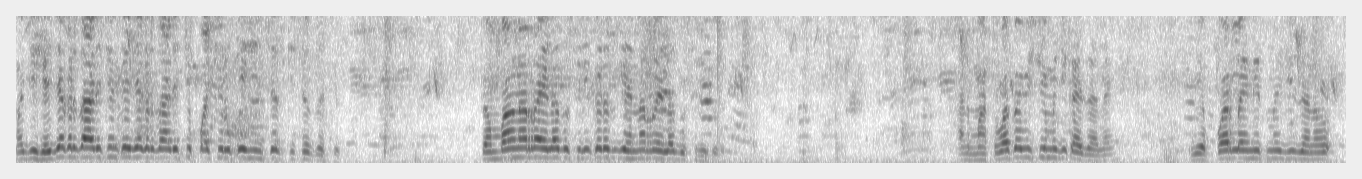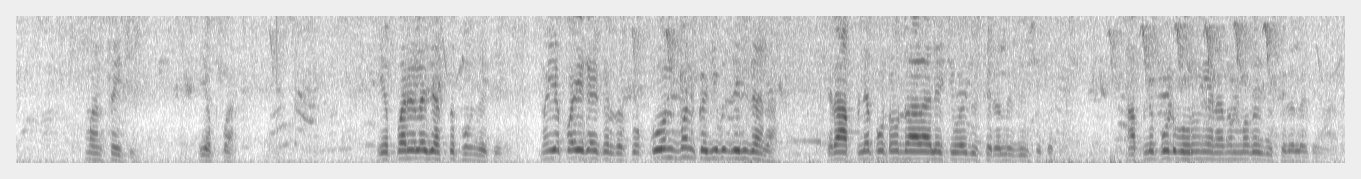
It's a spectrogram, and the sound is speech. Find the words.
म्हणजे ह्याच्याकडे अडीचशे आणि त्याच्याकडे अडीचशे पाचशे रुपये ह्यांच्याच किशात जाते सांभाळणार राहिला दुसरीकडेच घेणार राहिला दुसरीकडे. आणि महत्त्वाचा विषय म्हणजे काय झालाय? एपार लाईनीतनं जी जनावर माणसं आहे ती एप्पार. एप्पाऱ्याला जास्त फोन जाते. मग एप्पारी काय करत असतो कोण पण कधी पण जरी झाला तर आपल्या पोटावर डाळ आल्याशिवाय दुसऱ्याला देऊ शकत नाही. आपलं पोट भरून घेणार आणि मगच दुसऱ्याला देणार.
